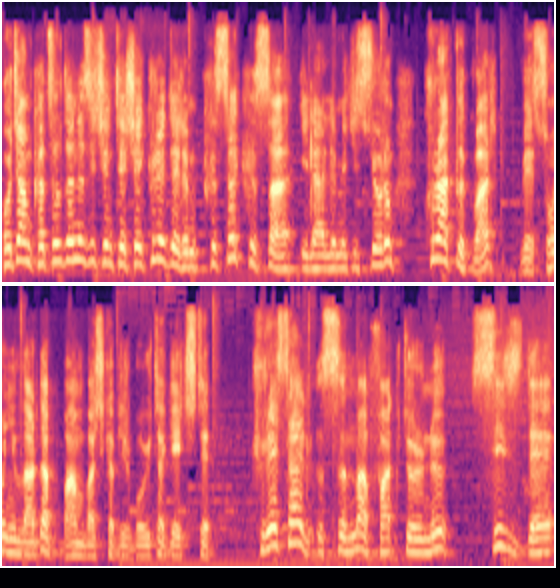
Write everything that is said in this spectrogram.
Hocam katıldığınız için teşekkür ederim. Kısa kısa ilerlemek istiyorum. Kuraklık var ve son yıllarda bambaşka bir boyuta geçti. Küresel ısınma faktörünü siz de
